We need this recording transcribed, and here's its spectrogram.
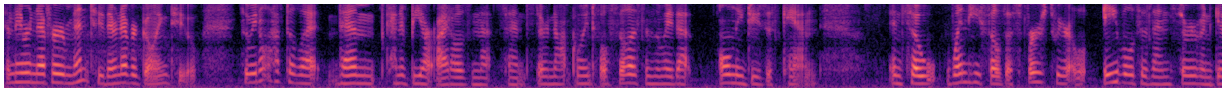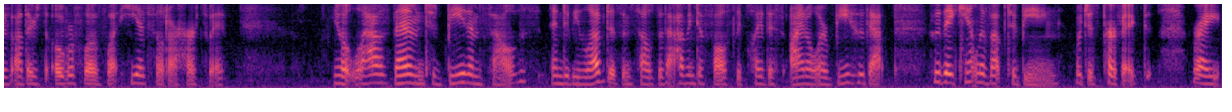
and they were never meant to. They're never going to. So we don't have to let them kind of be our idols in that sense. They're not going to fulfill us in the way that only Jesus can. And so when He fills us first, we are able to then serve and give others the overflow of what He has filled our hearts with. You know, it allows them to be themselves and to be loved as themselves without having to falsely play this idol or be who that who they can't live up to being, which is perfect, right?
